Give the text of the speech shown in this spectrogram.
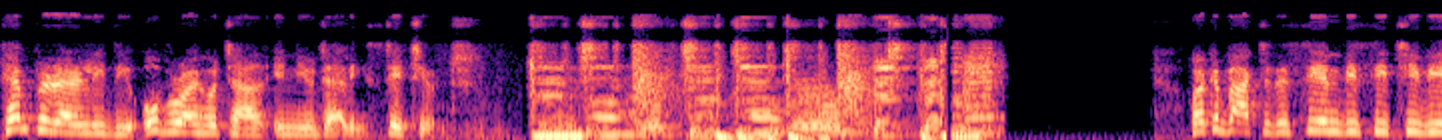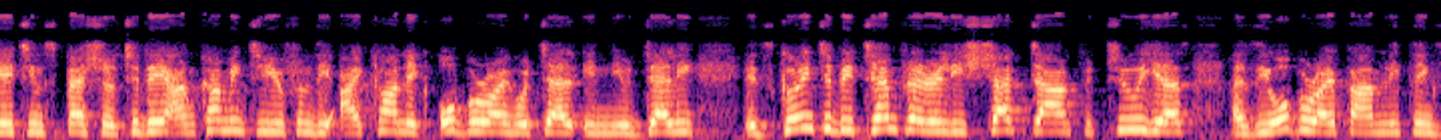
temporarily the Oberoi Hotel in New Delhi. Stay tuned. Welcome back to the CNBC TV 18 special. Today I'm coming to you from the iconic Oberoi Hotel in New Delhi. It's going to be temporarily shut down for two years as the Oberoi family thinks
